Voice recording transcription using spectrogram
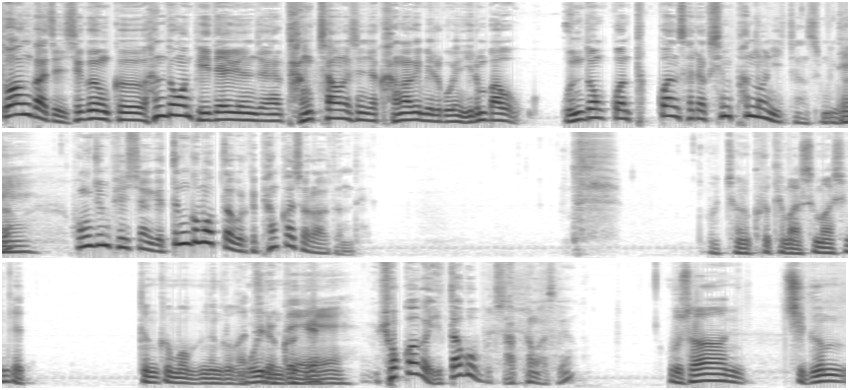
또 한 가지 지금 그 한동훈 비대위원장의 당 차원에서 이제 강하게 밀고 있는 이른바 운동권 특권 세력 심판론이 있지 않습니까? 네. 홍준표 시장에게 뜬금없다고 그렇게 평가절하던데. 뭐 저는 그렇게 말씀하신 게 뜬금없는 것 같은데 오히려 그게 효과가 있다고 자평하세요? 우선 지금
